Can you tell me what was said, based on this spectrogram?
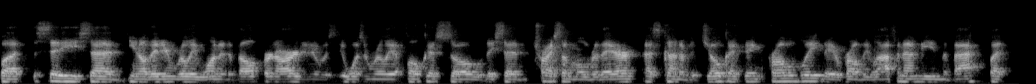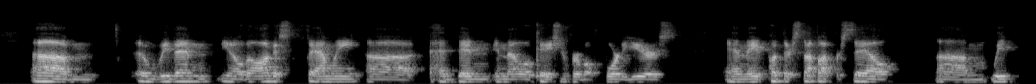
but the city said, you know, they didn't really want to develop Bernard, and it was it wasn't really a focus. So they said, try something over there. As kind of a joke, I think probably they were probably laughing at me in the back, but um, we then, you know, the August family uh, had been in that location for about 40 years, and they put their stuff up for sale. Um, we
